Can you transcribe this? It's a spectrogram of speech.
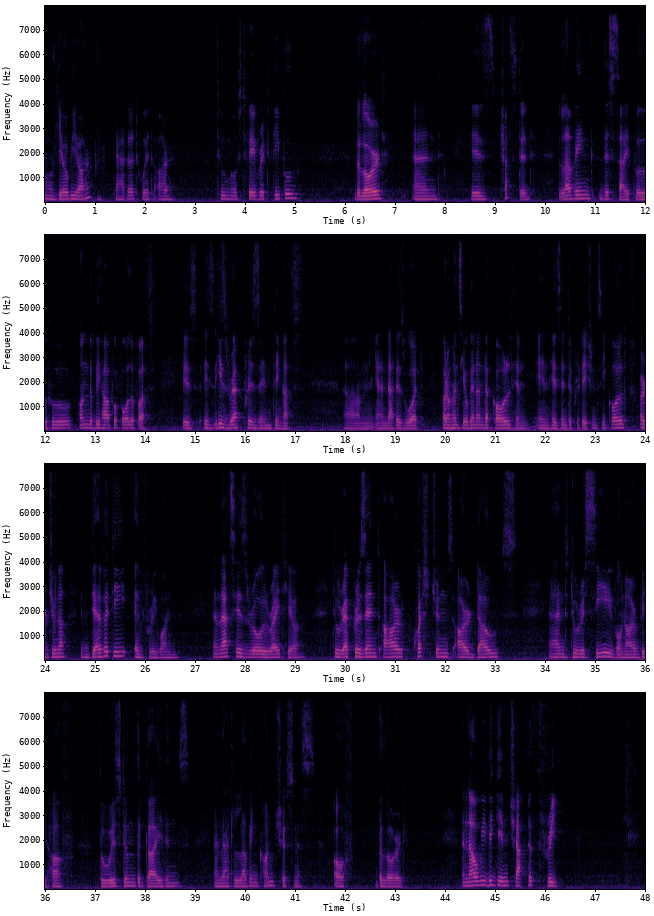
Well, here we are, gathered with our two most favorite people, the Lord and His trusted, loving disciple, who, on the behalf of all of us, is, is He's representing us. Um, and that is what Paramahansa Yogananda called him in his interpretations. He called Arjuna devotee everyone. And that's his role right here to represent our questions, our doubts, and to receive on our behalf the wisdom, the guidance, and that loving consciousness of the Lord. And now we begin chapter 3.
